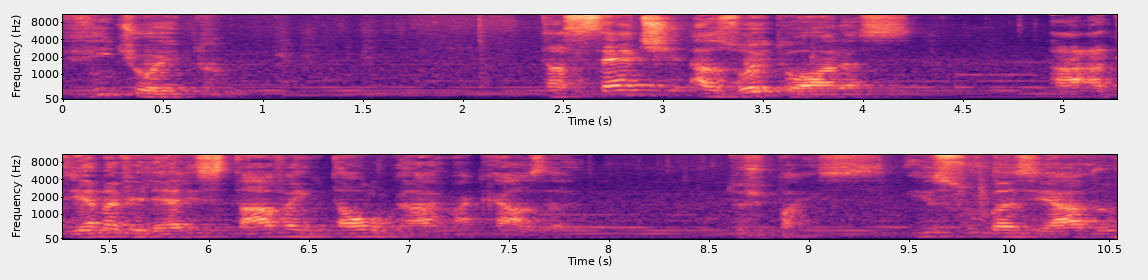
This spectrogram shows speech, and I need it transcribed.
28, das 7 às 8 horas, a Adriana Vilela estava em tal lugar na casa dos pais. Isso baseado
